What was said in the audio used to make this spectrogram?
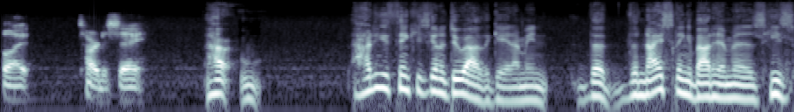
but it's hard to say. How how do you think he's going to do out of the gate? I mean, the the nice thing about him is he's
